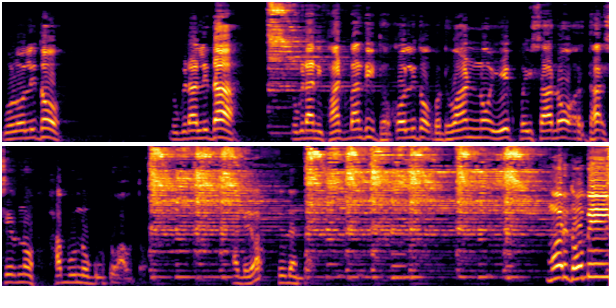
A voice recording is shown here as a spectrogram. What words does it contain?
ગોળો લીધો, લુગડા લીધા, લુગડાની ફાંટ બાંધી ધોકો લીધો, વઢવાણનો એક પૈસાનો અર્ધા શેરનો હાબુનો ગોટો આવતો. મોર ધોબી,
